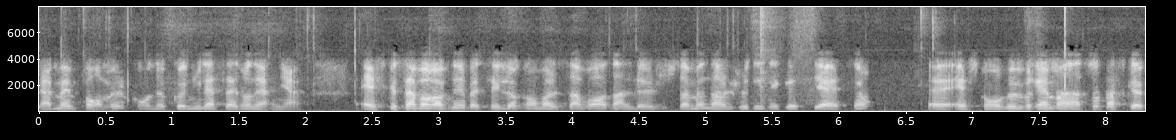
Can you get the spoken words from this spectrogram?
la même formule qu'on a connue la saison dernière. Est-ce que ça va revenir? Ben, c'est là qu'on va le savoir dans le justement dans le jeu des négociations. Est-ce qu'on veut vraiment ça? Parce que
